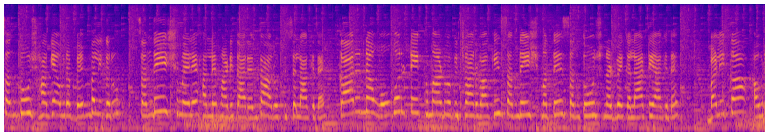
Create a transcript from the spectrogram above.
ಸಂತೋಷ್ ಹಾಗೆ ಅವರ ಬೆಂಬಲಿಗರು ಸಂದೇಶ್ ಮೇಲೆ ಹಲ್ಲೆ ಮಾಡಿದ್ದಾರೆ ಅಂತ ಆರೋಪಿಸಲಾಗಿದೆ. ಕಾರನ್ನ ಓವರ್ಟೇಕ್ ಮಾಡುವ ವಿಚಾರವಾಗಿ ಸಂದೇಶ್ ಮತ್ತೆ ಸಂತೋಷ್ ನಡುವೆ ಗಲಾಟೆಯಾಗಿದೆ ಬಳಿಕ ಅವರ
